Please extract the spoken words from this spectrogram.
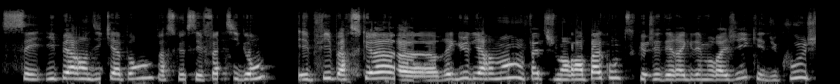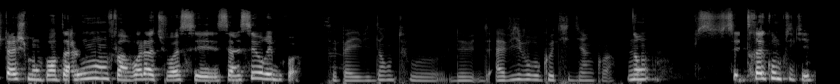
C'est hyper handicapant parce que c'est fatigant. Et puis parce que euh, régulièrement, en fait, je m'en rends pas compte que j'ai des règles hémorragiques et du coup, je tâche mon pantalon. Enfin voilà, tu vois, c'est assez horrible quoi. C'est pas évident tout à vivre au quotidien quoi. Non, c'est très compliqué.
